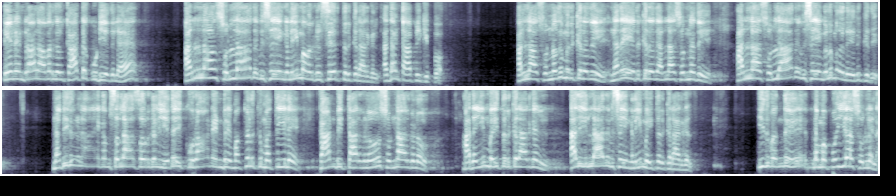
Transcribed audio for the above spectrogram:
ஏனென்றால் அவர்கள் காட்டக்கூடியதுல அல்லாஹ் சொல்லாத விஷயங்களையும் அவர்கள் சேர்த்திருக்கிறார்கள். அதான் டாபிக் இப்போ. அல்லாஹ் சொன்னதும் இருக்கிறது நிறைய இருக்கிறது அல்லாஹ் சொன்னது. அல்லாஹ் சொல்லாத விஷயங்களும் அதுல இருக்குது. நபிகள் நாயகம் ஸல்லல்லாஹு அவர்கள் எதை குரான் என்று மக்களுக்கு மத்தியிலே காண்பித்தார்களோ சொன்னார்களோ அதையும் வைத்திருக்கிறார்கள். அது இல்லாத விஷயங்களையும் வைத்திருக்கிறார்கள். இது வந்து நம்ம பொய்யா சொல்லல.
